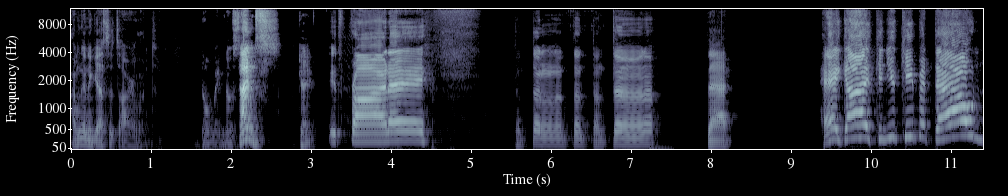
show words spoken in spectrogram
I'm gonna guess it's Ireland. Don't make no sense. Okay. It's Friday. Dun, dun, dun, That. Hey guys, can you keep it down?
